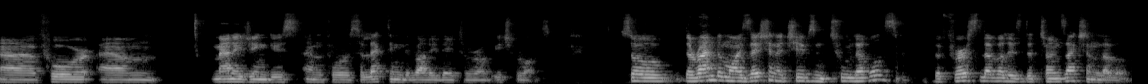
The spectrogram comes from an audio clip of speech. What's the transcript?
uh, for um, managing this and for selecting the validator of each blocks. So the randomization achieves in two levels. The first level is the transaction level.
